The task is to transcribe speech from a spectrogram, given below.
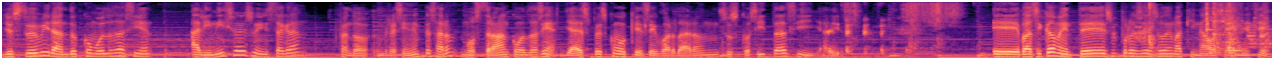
Yo estuve mirando cómo los hacían al inicio de su Instagram. Cuando recién empezaron, mostraban cómo los hacían. Ya después, como que se guardaron sus cositas y adiós. Eh, básicamente es un proceso de maquinado CNC.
